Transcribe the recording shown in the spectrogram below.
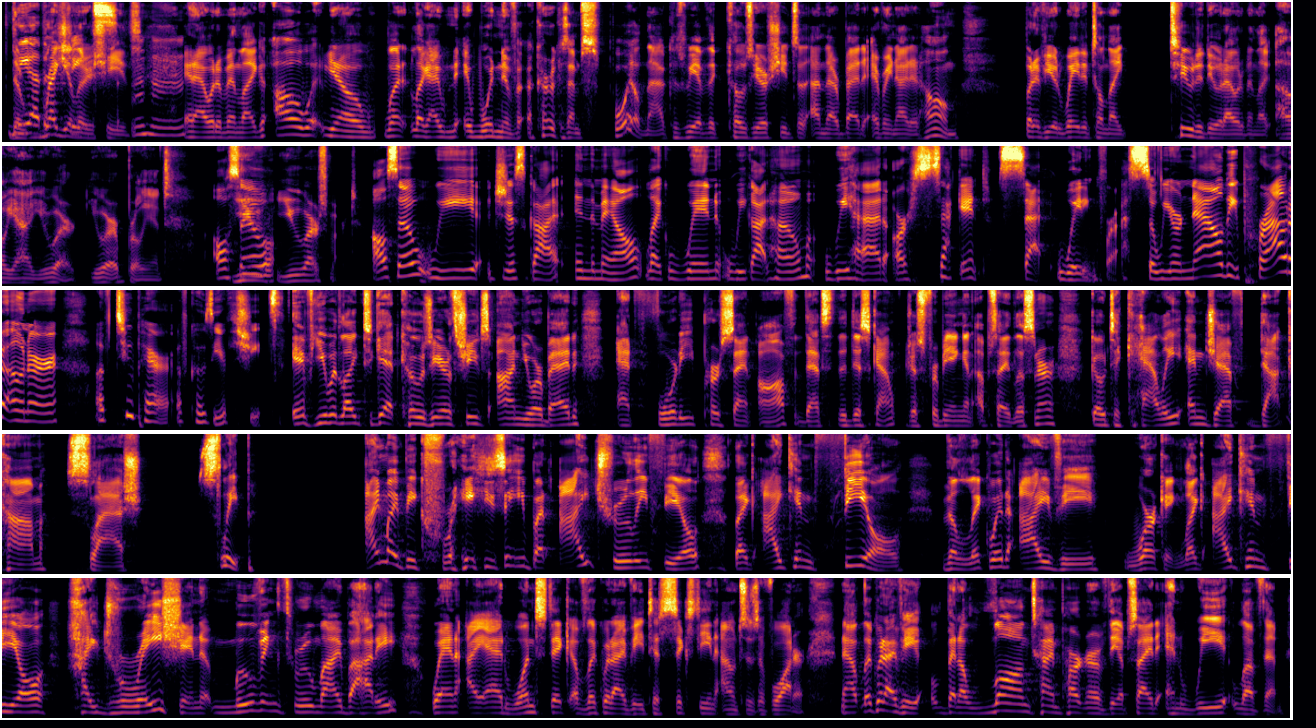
the, The regular sheets. sheets, Mhm. and I would have been like, "Oh, you know what?" Like, I it wouldn't have occurred because I'm spoiled now because we have the Cozy Earth sheets on our bed every night at home. But if you had waited till night two to do it, I would have been like, "Oh yeah, you are you are brilliant. Also, you you are smart." also we just got in the mail like when we got home, we had our second set waiting for us. So we are now the proud owner of two pair of cozy earth sheets. If you would like to get Cozy Earth sheets on your bed at 40% off, that's the discount just for being an upside listener. Go to callieandjeff.com slash sleep. I might be crazy, but I truly feel like I can feel the liquid IV working. Like I can feel hydration moving through my body when I add one stick of liquid IV to 16 ounces of water. Now, liquid IV been a long time partner of the Upside, and we love them.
